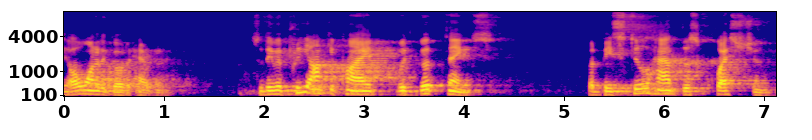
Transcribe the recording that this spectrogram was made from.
They all wanted to go to heaven. So they were preoccupied with good things, but they still had this question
